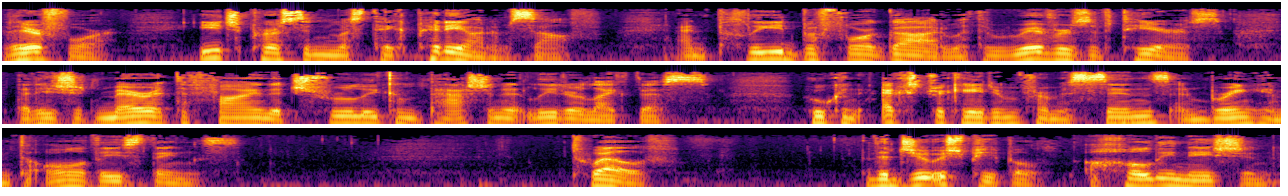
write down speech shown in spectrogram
Therefore, each person must take pity on himself and plead before God with rivers of tears that he should merit to find a truly compassionate leader like this, who can extricate him from his sins and bring him to all these things. 12. The Jewish people, a holy nation,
